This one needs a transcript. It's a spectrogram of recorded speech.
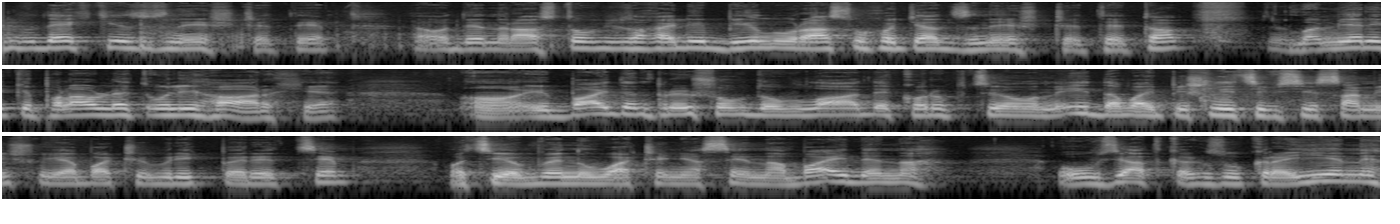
людей хотів знищити один раз, то взагалі білу расу хочуть знищити, то в Америці правлять олігархи. О, і Байден прийшов до влади корупційний, і давай пішли ці всі самі, що я бачив рік перед цим. Оці обвинувачення сина Байдена у взятках з України.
